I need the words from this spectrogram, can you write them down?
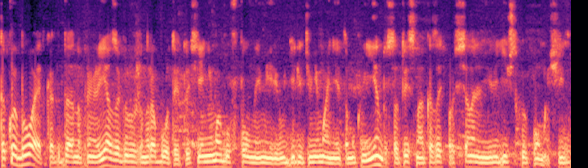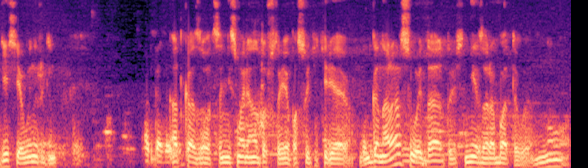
Такое бывает, когда, например, я загружен работой, то есть я не могу в полной мере уделить внимание этому клиенту, соответственно, оказать профессиональную юридическую помощь. И здесь я вынужден отказываться. отказываться, несмотря на то, что я, по сути, теряю гонорар свой, да, то есть не зарабатываю. Но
